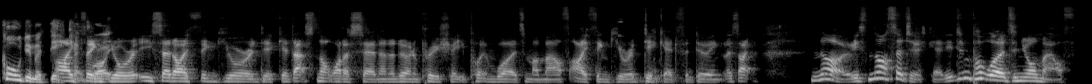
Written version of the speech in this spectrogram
Called him a dickhead, I think right? you're. He said, "I think you're a dickhead." That's not what I said, and I don't appreciate you putting words in my mouth. I think you're a dickhead for doing. It's like, no, he's not a dickhead. He didn't put words in your mouth.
